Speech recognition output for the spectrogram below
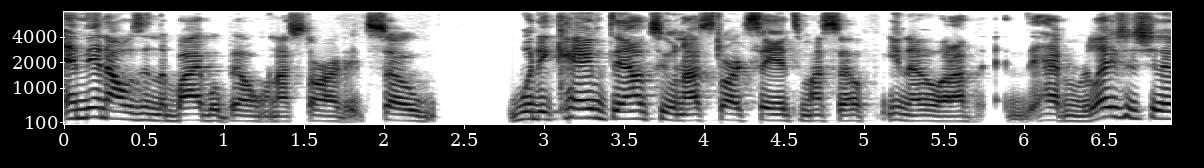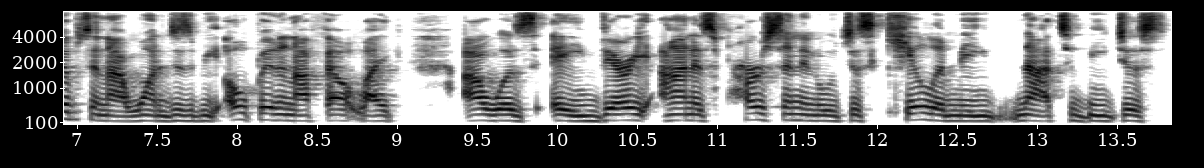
and then I was in the Bible Belt when I started. So when it came down to, and I started saying to myself, you know, I'm having relationships and I want to just be open. And I felt like I was a very honest person and it was just killing me not to be just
